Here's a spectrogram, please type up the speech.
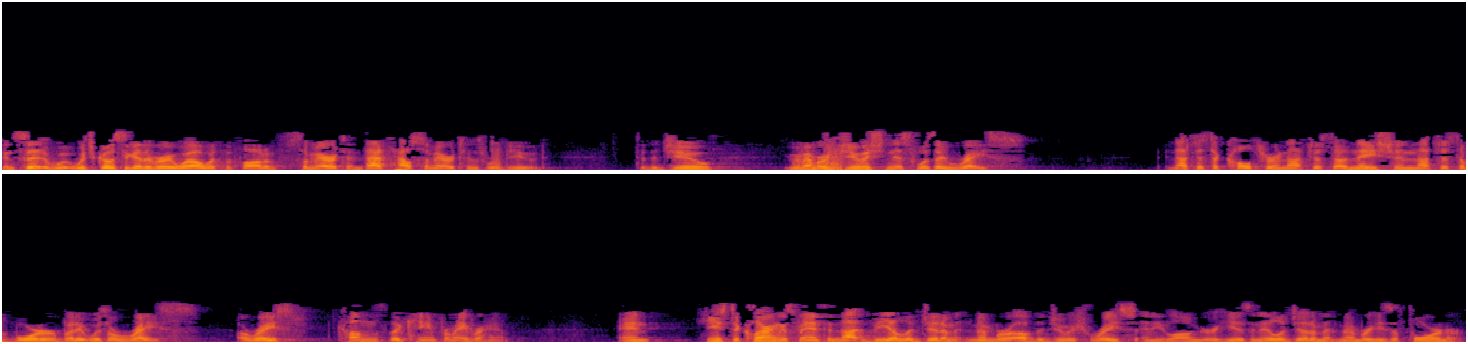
which goes together very well with the thought of Samaritan. That's how Samaritans were viewed To the Jew, remember, Jewishness was a race. Not just a culture, not just a nation, not just a border, but it was a race. A race comes that came from Abraham. And he's declaring this man to not be a legitimate member of the Jewish race any longer. He is an illegitimate member. He's a foreigner.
